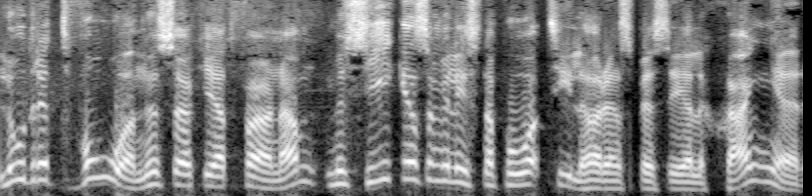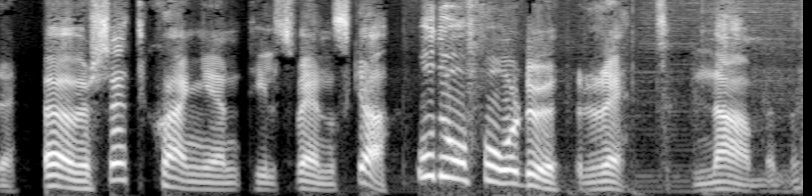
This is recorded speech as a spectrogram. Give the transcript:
Lodret 2, nu söker jag ett förnamn. Musiken som vi lyssnar på tillhör en speciell genre. Översätt genren till svenska och då får du rätt namn.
